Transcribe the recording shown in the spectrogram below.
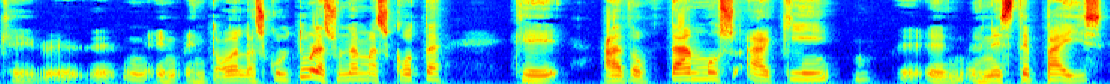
que, eh, en, todas las culturas, una mascota que adoptamos aquí en, este país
